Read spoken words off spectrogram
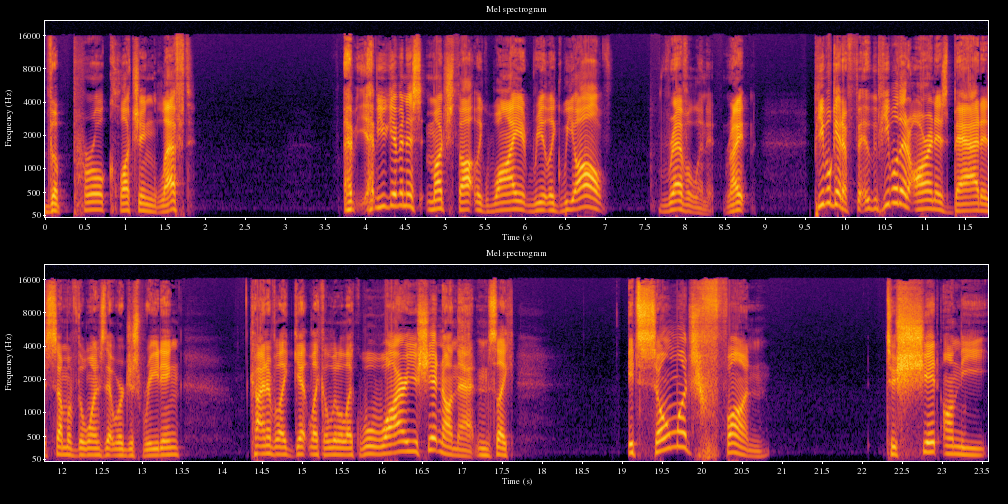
the pearl clutching left. Have have you given this much thought? Like why it really like we all revel in it, right? People get a people that aren't as bad as some of the ones that we're just reading, kind of like get like a little like, well, why are you shitting on that? And it's like, it's so much fun to shit on the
